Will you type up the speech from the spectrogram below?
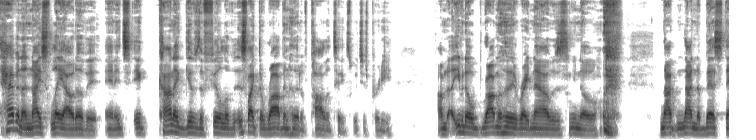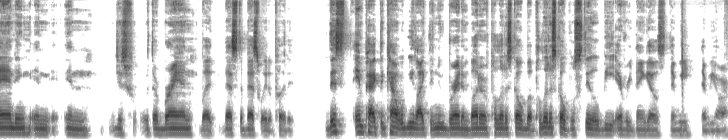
having a nice layout of it. And it's, it kind of gives the feel of, it's like the Robinhood of politics, which is pretty, I'm even though Robinhood right now is, you know, not, not in the best standing in, in just with their brand, but that's the best way to put it. This impact account will be like the new bread and butter of Politiscope, but Politiscope will still be everything else that we, that we are.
